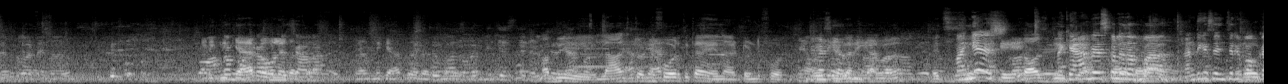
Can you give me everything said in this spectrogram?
चौवाए बस बस అవి లాస్ట్ ట్వంటీ ఫోర్త్ కా అయినా ట్వంటీ ఫోర్. Season cap. వేసుకోలేదబ్బా. అందుకే సెంచరీ పక్క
